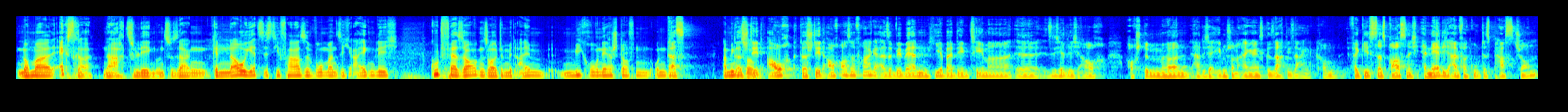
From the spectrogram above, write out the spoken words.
nochmal extra nachzulegen und zu sagen, genau jetzt ist die Phase, wo man sich eigentlich gut versorgen sollte mit allen Mikronährstoffen und das das steht, auch, das steht auch außer Frage. Also wir werden hier bei dem Thema äh, sicherlich auch auch Stimmen hören, hatte ich ja eben schon eingangs gesagt, die sagen, komm, vergiss das, brauchst du nicht, ernähr dich einfach gut, das passt schon.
